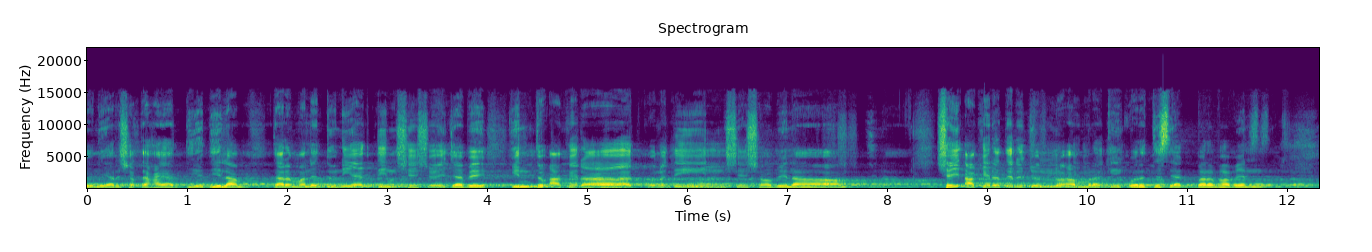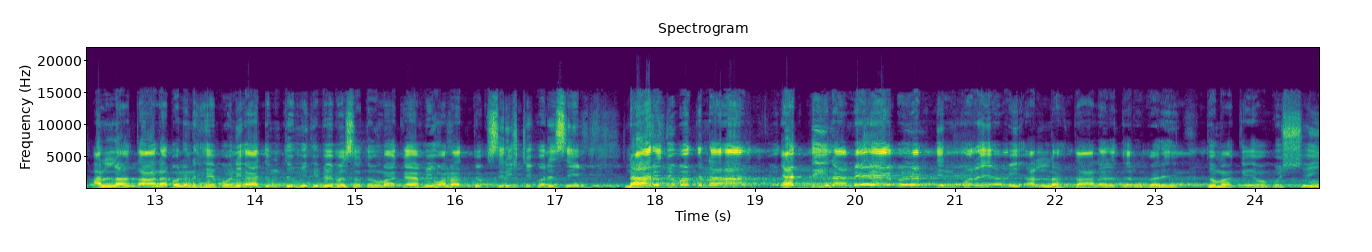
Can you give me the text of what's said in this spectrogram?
দুনিয়ার সাথে হায়াত দিয়ে দিলাম। তার মানে দুনিয়া একদিন শেষ হয়ে যাবে, কিন্তু আখেরাত কোনো দিন শেষ হবে না। সেই আখেরাতের জন্য আমরা কি করতেছি একবার ভাবেন। আল্লাহ তালা বলেন, হে বনি আদম, তুমি কি ভেবেছো তোমাকে আমি অনাত্মক সৃষ্টি করেছি? না যুবক না, একদিন আমি একদিন পরে আমি আল্লাহ তালার দরবারে তোমাকে অবশ্যই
